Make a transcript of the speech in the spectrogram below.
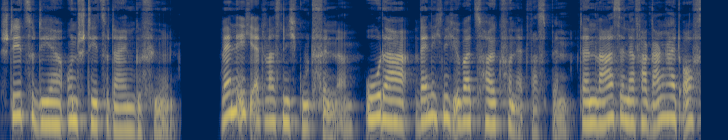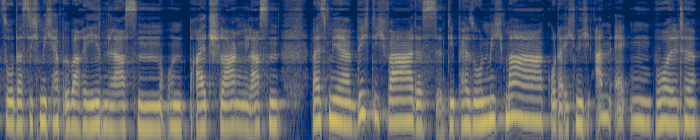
steh zu dir und steh zu deinen Gefühlen. Wenn ich etwas nicht gut finde oder wenn ich nicht überzeugt von etwas bin, dann war es in der Vergangenheit oft so, dass ich mich habe überreden lassen und breitschlagen lassen, weil es mir wichtig war, dass die Person mich mag oder ich nicht anecken wollte.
